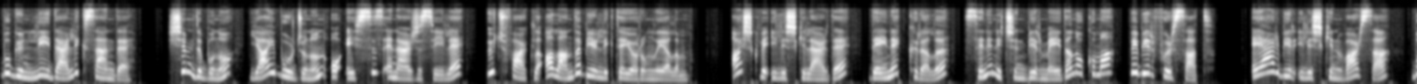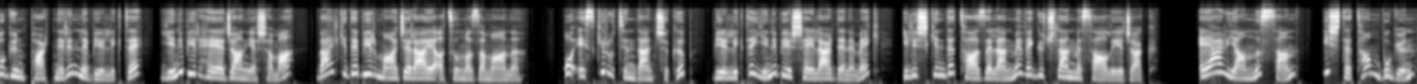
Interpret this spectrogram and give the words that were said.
bugün liderlik sende. Şimdi bunu Yay burcunun o eşsiz enerjisiyle üç farklı alanda birlikte yorumlayalım. Aşk ve ilişkilerde Değnek Kralı senin için bir meydan okuma ve bir fırsat. Eğer bir ilişkin varsa, bugün partnerinle birlikte yeni bir heyecan yaşama, belki de bir maceraya atılma zamanı. O eski rutinden çıkıp birlikte yeni bir şeyler denemek, ilişkinde tazelenme ve güçlenme sağlayacak. Eğer yalnızsan, işte tam bugün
